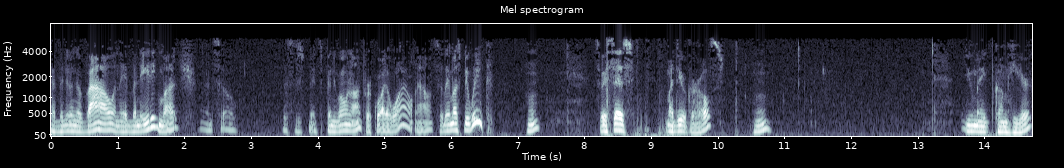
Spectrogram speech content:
have been doing a vow and they've been eating much, and so this is it's been going on for quite a while now. So they must be weak. Hmm? So he says, "My dear girls, hmm, you may come here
